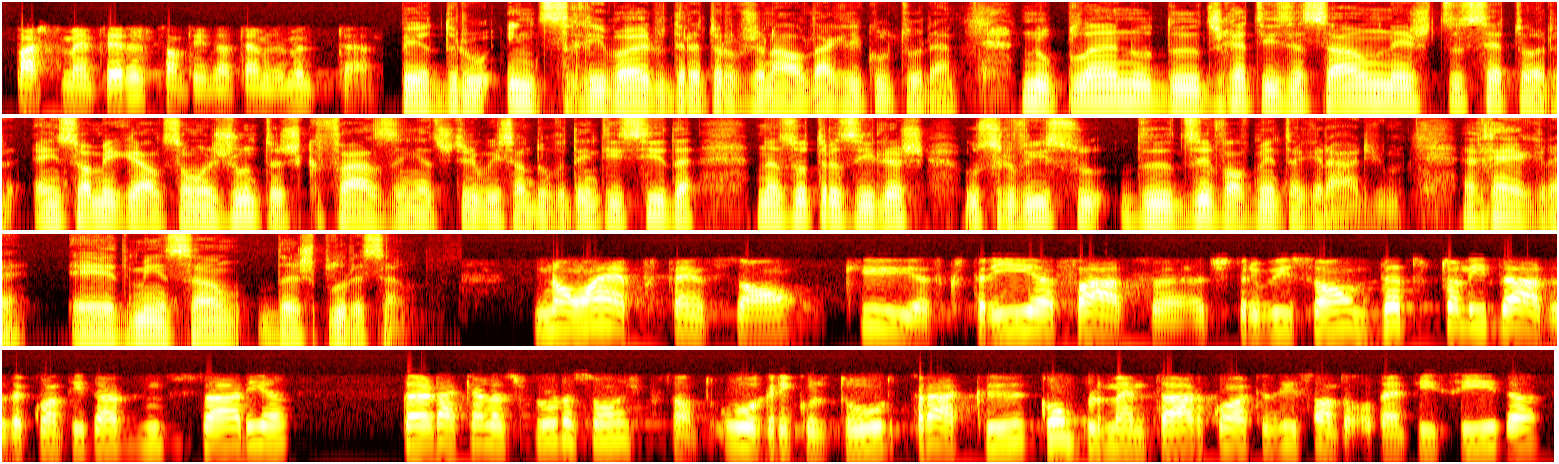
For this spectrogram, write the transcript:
para as sementeiras, portanto ainda temos muito tempo. Pedro Índice Ribeiro, Diretor Regional da Agricultura. No plano de desratização neste setor, em São Miguel são as juntas que fazem a distribuição do redenticida, nas outras ilhas o Serviço de Desenvolvimento Agrário. A regra é a dimensão da exploração. Não é pretensão que a Secretaria faça a distribuição da totalidade da quantidade necessária para aquelas explorações. Portanto, o agricultor terá que complementar com a aquisição de rodenticida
